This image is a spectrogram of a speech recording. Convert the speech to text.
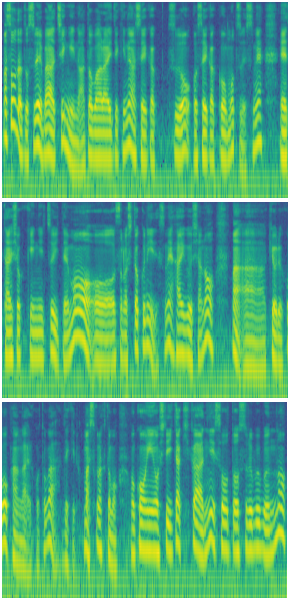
まあ、そうだとすれば、賃金の後払い的な生活を、性格を持つですね、えー、退職金についても、その取得にですね、配偶者の、まあ、協力を考えることができる。まあ、少なくとも、婚姻をしていた期間に相当する部分の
